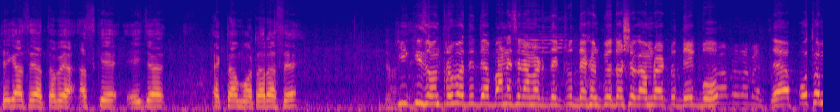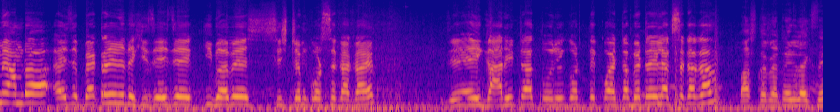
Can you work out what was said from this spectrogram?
ঠিক আছে তবে আজকে এই যে একটা মোটর আছে। কি কি যন্ত্রপাতি দিয়ে বানাইছেন আমরা একটু দেখেন। প্রিয় দর্শক আমরা একটু দেখব। যে প্রথমে আমরা এই যে ব্যাটারি দেখি যে এই যে কীভাবে সিস্টেম করছে কাকায়। যে এই গাড়িটা তৈরি করতে কয়টা ব্যাটারি লাগছে কাকা? পাঁচটা ব্যাটারি লাগছে।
